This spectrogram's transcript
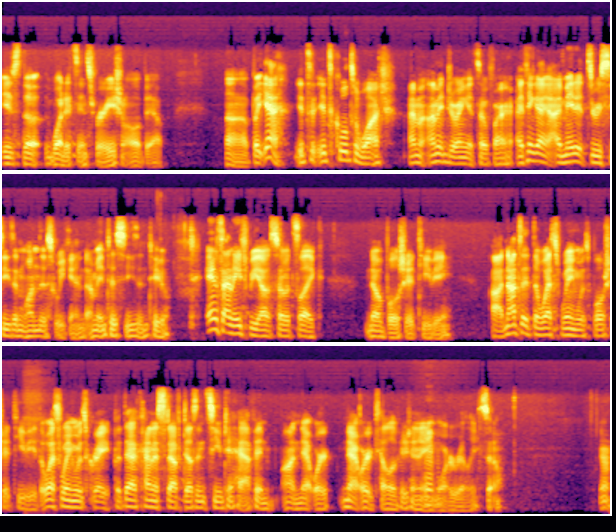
is the what it's inspirational about. Uh, but yeah, it's it's cool to watch. I'm I'm enjoying it so far. I think I, I made it through season one this weekend. I'm into season two, and it's on HBO, so it's like no bullshit TV. Uh, not that The West Wing was bullshit TV. The West Wing was great, but that kind of stuff doesn't seem to happen on network network television anymore, really. So, yeah,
